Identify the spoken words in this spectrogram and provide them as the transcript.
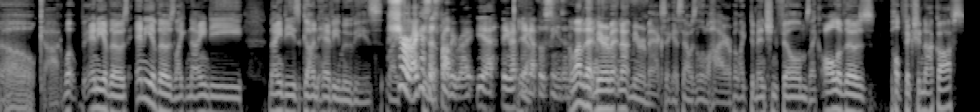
oh god, what any of those any of those like 90 '90s gun heavy movies. like, sure, I guess that's know, probably right. Yeah, they got, Yeah. they got those scenes in a lot of that yeah. Miramax, not Miramax. I guess that was a little higher, but like Dimension Films, like all of those Pulp Fiction knockoffs.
